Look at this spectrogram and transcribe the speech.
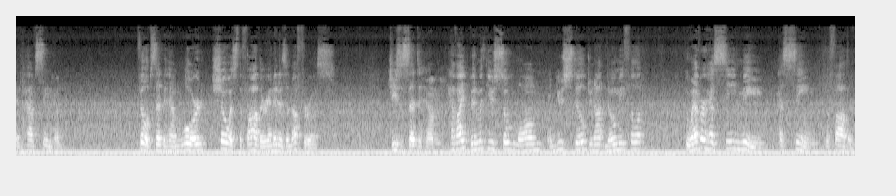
and have seen him. Philip said to him, Lord, show us the Father, and it is enough for us. Jesus said to him, Have I been with you so long, and you still do not know me, Philip? Whoever has seen me has seen the Father.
